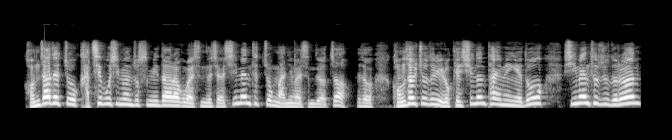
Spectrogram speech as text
건자재 쪽 같이 보시면 좋습니다라고 말씀드렸 제가 시멘트 쪽 많이 말씀드렸죠. 그래서 건설주들이 이렇게 쉬는 타이밍에도 시멘트주들은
